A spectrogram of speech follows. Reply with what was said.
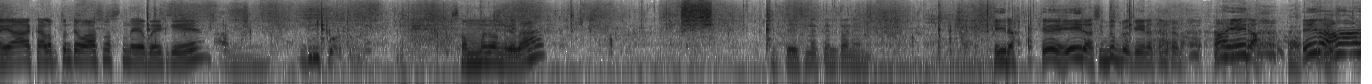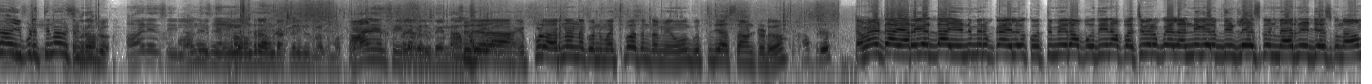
అయ్యా కలుపుతుంటే వాసన వస్తుంది అయ్యా బయటికి. సమ్మగా ఉంది కదా? చేసిన తింటా నేను. ఎయిరా ఏ ఎయిరా సిద్ధు బ్రోకి ఎయిరా తింటాడా? ఎయిరా ఎయిరా ఇప్పుడు తినాలి సిద్ధు బ్రో. చూసారా ఎప్పుడు అరుణన్న కొన్ని మర్చిపోతుంటాం మేము గుర్తు చేస్తా ఉంటాడు. టమాటా ఎర్రగడ్డ ఎండుమిరపకాయలు కొత్తిమీర పుదీనా పచ్చిమిరపకాయలు అన్ని కలిపి దీంట్లో వేసుకొని మ్యారినేట్ చేసుకుందాం.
